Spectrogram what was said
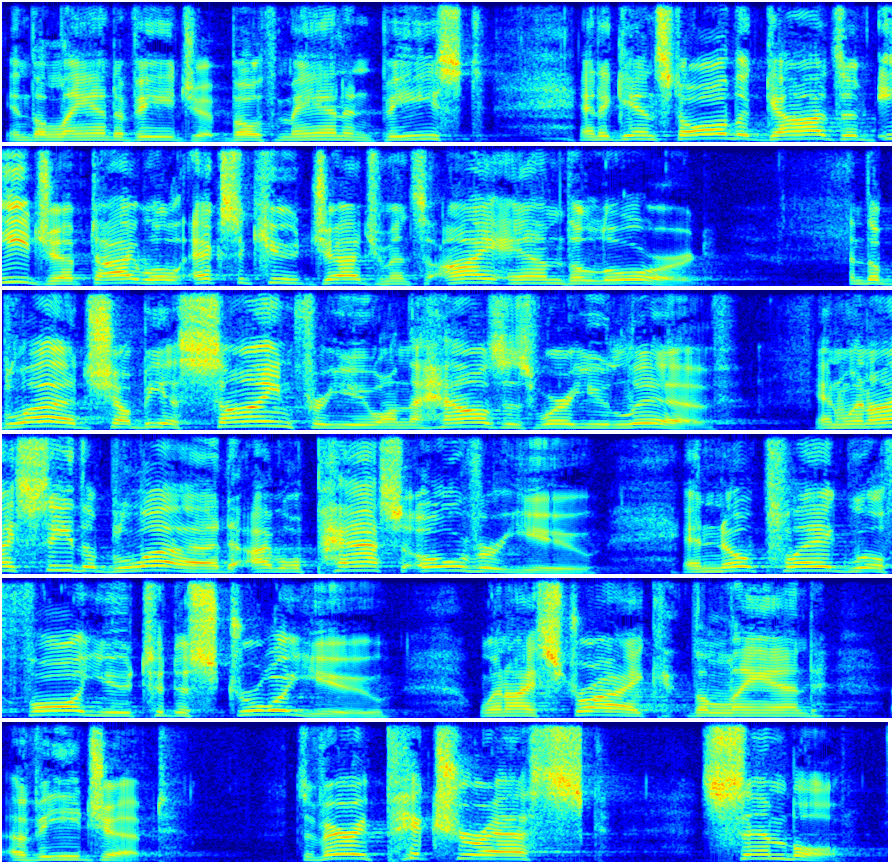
in the land of Egypt, both man and beast. And against all the gods of Egypt I will execute judgments. I am the Lord. And the blood shall be a sign for you on the houses where you live. And when I see the blood, I will pass over you, and no plague will fall you to destroy you when I strike the land of Egypt. It's a very picturesque symbol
